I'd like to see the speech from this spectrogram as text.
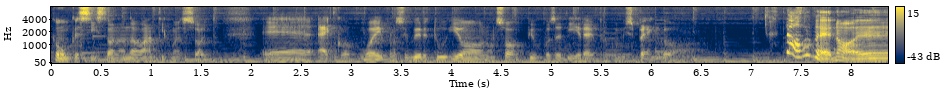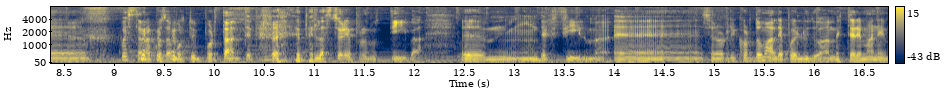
Comunque sì, sto andando avanti come al solito. Eh, ecco, vuoi proseguire tu? Io non so più cosa dire, per cui mi spengo No, vabbè, no, eh, questa è una cosa molto importante per, per la storia produttiva ehm, del film. Eh, se non ricordo male, poi lui doveva mettere mano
